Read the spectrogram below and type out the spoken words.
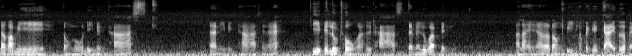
แล้วก็มีตรงนู้นอีกหนึ่งทัสนั่นอีกหนึ่งทัสเห็นไหมที่เป็นรูปธงอะคือทัสแต่ไม่รู้ว่าเป็น อะไรนะ เราต้องบินเข้าไปใกล้ๆ เพื่อไป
